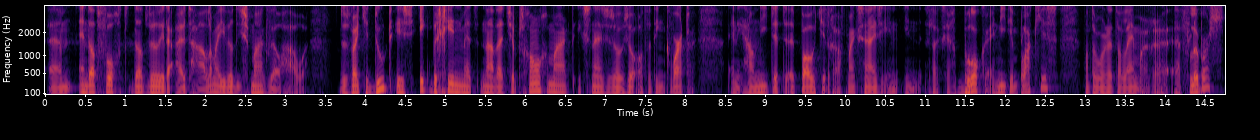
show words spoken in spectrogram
Ehm, en dat vocht, dat wil je eruit halen, maar je wil die smaak wel houden. Dus wat je doet is, ik begin met, nadat je hebt schoongemaakt... ik snij ze sowieso altijd in kwarten. En ik haal niet het, het pootje eraf, maar ik snij ze in, in zal ik zeggen, brokken en niet in plakjes. Want dan wordt het alleen maar eh, flubbers.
